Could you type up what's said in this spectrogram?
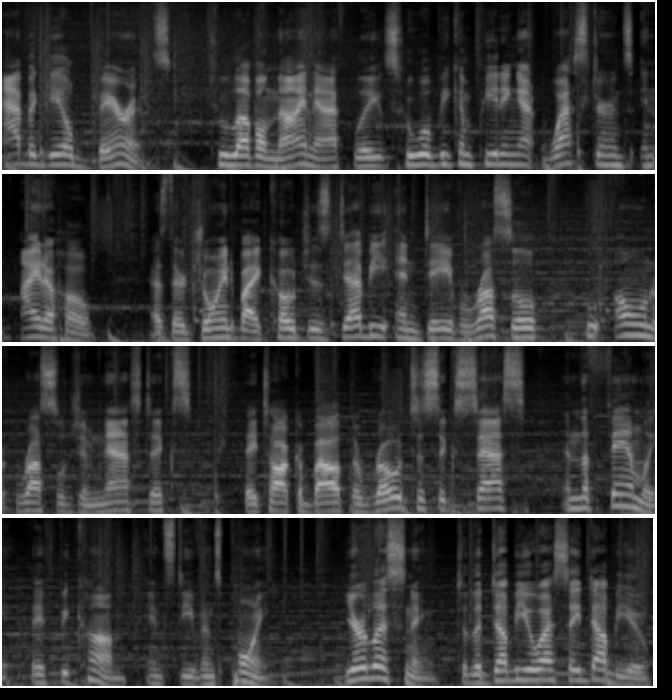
Abigail Berens, two level 9 athletes who will be competing at Westerns in Idaho, as they're joined by coaches Debbie and Dave Russell, who own Russell Gymnastics. They talk about the road to success and the family they've become in Stevens Point. You're listening to the WSAW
